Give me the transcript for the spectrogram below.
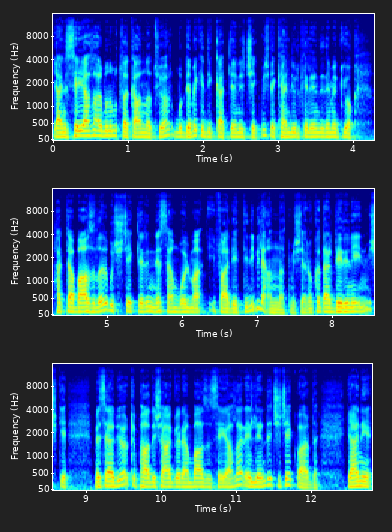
Yani seyyahlar bunu mutlaka anlatıyor. Bu demek ki dikkatlerini çekmiş ve kendi ülkelerinde demek yok. Hatta bazıları bu çiçeklerin ne sembol ifade ettiğini bile anlatmış. Yani o kadar derine inmiş ki. Mesela diyor ki padişahı gören bazı seyyahlar ellerinde çiçek vardı. Yani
